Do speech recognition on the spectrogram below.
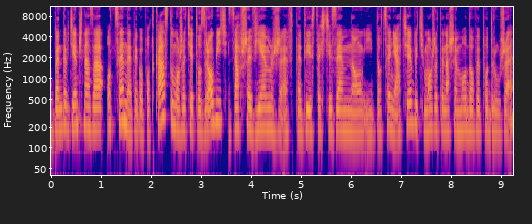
będę wdzięczna za ocenę tego podcastu. Możecie to zrobić. Zawsze wiem, że wtedy jesteście ze mną i doceniacie być może te nasze modowe podróże.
